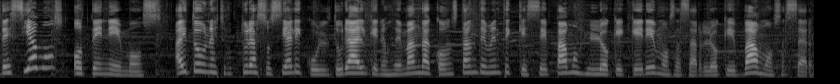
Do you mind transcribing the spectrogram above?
¿Deseamos o tenemos? Hay toda una estructura social y cultural que nos demanda constantemente que sepamos lo que queremos hacer, lo que vamos a hacer.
